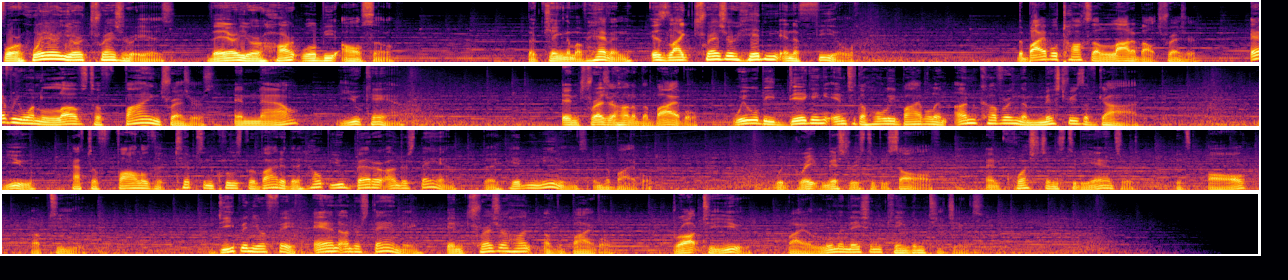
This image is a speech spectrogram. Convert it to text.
For where your treasure is, there your heart will be also. The kingdom of heaven is like treasure hidden in a field. The Bible talks a lot about treasure. Everyone loves to find treasures, and now you can. In Treasure Hunt of the Bible, we will be digging into the Holy Bible and uncovering the mysteries of God. You have to follow the tips and clues provided that help you better understand the hidden meanings in the Bible. With great mysteries to be solved and questions to be answered, it's all up to you. Deepen your faith and understanding in Treasure Hunt of the Bible, brought to you by Illumination Kingdom Teachings.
